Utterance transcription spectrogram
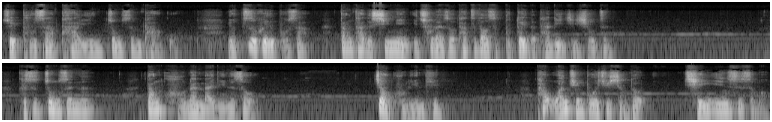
所以菩萨怕因，众生怕果。有智慧的菩萨，当他的心念一出来的时候，他知道是不对的，他立即修正。可是众生呢，当苦难来临的时候，叫苦连天，他完全不会去想到前因是什么，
